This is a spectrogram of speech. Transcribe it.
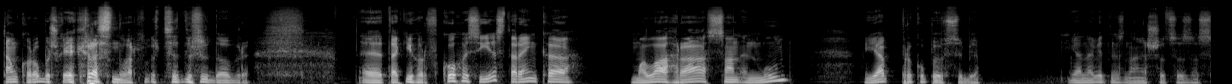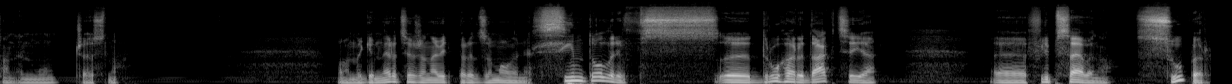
Там коробочка якраз норм. Це дуже добре. Е, так, Ігор, в когось є старенька мала гра Sun and Moon. Я б прикупив собі. Я навіть не знаю, що це за Sun and Moon, чесно. О, на гімнерці вже навіть передзамовлення. 7 доларів. Е, Друга редакція е, Flip 7. Супер.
